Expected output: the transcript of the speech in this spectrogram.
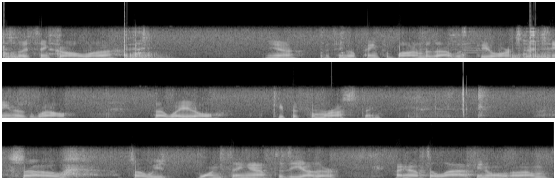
So I think I'll uh, yeah, I think I'll paint the bottom of that with POR 15 as well. That way it'll keep it from rusting. So, it's always one thing after the other. I have to laugh, you know, um,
